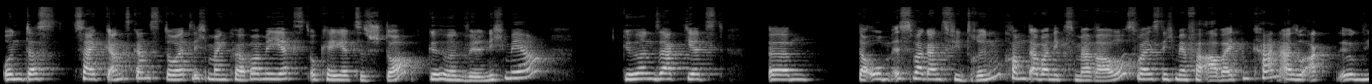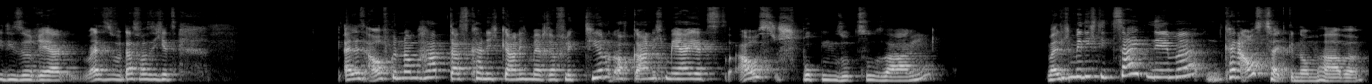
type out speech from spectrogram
Und das zeigt ganz, ganz deutlich mein Körper mir jetzt, okay, jetzt ist Stopp, Gehirn will nicht mehr. Gehirn sagt jetzt, ähm, da oben ist zwar ganz viel drin, kommt aber nichts mehr raus, weil es nicht mehr verarbeiten kann. Also irgendwie diese Rea also das, was ich jetzt alles aufgenommen habe, das kann ich gar nicht mehr reflektieren und auch gar nicht mehr jetzt ausspucken sozusagen, weil ich mir nicht die Zeit nehme, keine Auszeit genommen habe.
